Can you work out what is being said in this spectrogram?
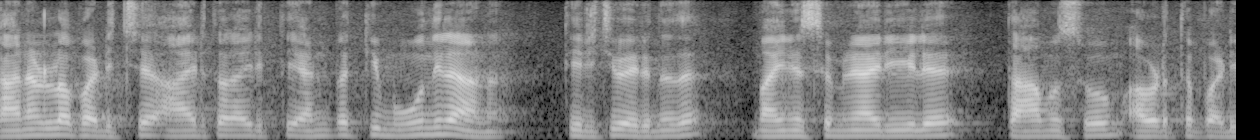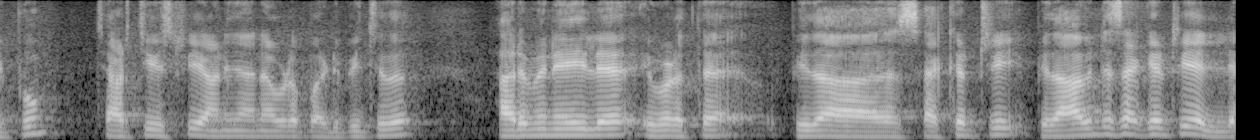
കാനഡ പഠിച്ച് ആയിരത്തി തൊള്ളായിരത്തി എൺപത്തി മൂന്നിലാണ് തിരിച്ചു വരുന്നത്. മൈനസ് സെമിനാരിയിൽ താമസവും അവിടുത്തെ പഠിപ്പും ചർച്ച് ഹിസ്റ്ററിയാണ് ഞാൻ അവിടെ പഠിപ്പിച്ചത്. അരമനയിൽ ഇവിടുത്തെ പിതാ സെക്രട്ടറി പിതാവിന്റെ സെക്രട്ടറി അല്ല.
